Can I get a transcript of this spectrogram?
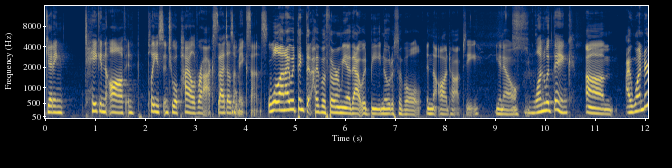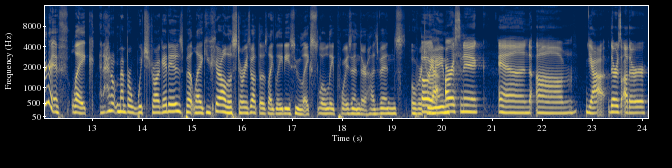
getting taken off and placed into a pile of rocks? That doesn't make sense. Well, and I would think that hypothermia that would be noticeable in the autopsy. You know, One would think. um, I wonder if like, and I don't remember which drug it is, but like you hear all those stories about those like ladies who like slowly poison their husbands over Oh time. yeah, arsenic and um yeah, there's other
